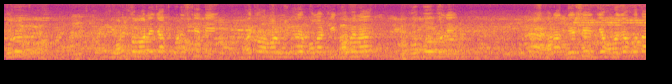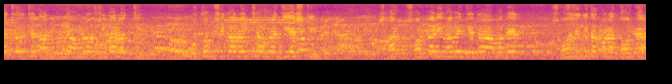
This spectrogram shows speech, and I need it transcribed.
ধরুন, বর্তমানে যা পরিস্থিতি, হয়তো আমার মুখে বলা ঠিক হবে না, তবুও বলি সারা দেশে যে অরাজকতা চলছে তার মধ্যে আমরাও শিকার হচ্ছি। প্রথম শিকার হচ্ছে আমরা জিএসটি। সরকারিভাবে যেটা আমাদের সহযোগিতা করা দরকার,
